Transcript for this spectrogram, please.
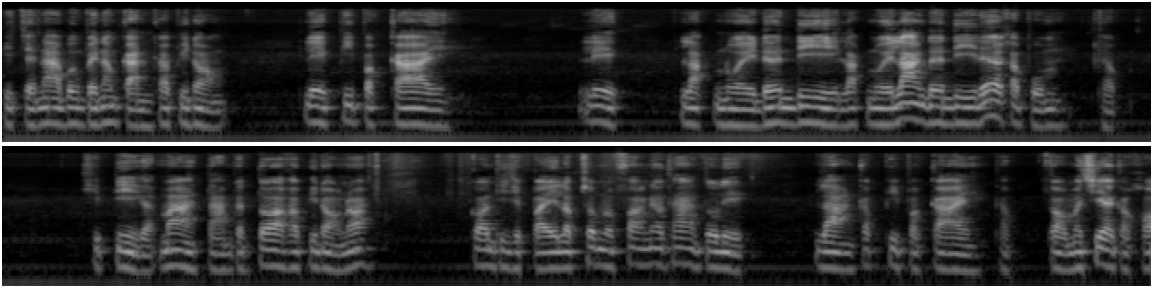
พิจารณาเบิ่งไปน้ำกันครับพี่น้อง เลขพี่ประกาย เลข หลักหน่วยเดินดี หลักหน่วยล่างเดินดีเด้อครับผมครับคลิปนี้ก็มาตามกันต่อครับพี่น้องเนาะก่อนที่จะไปรับชมรับฟังแนวทางตัวเลขล่างกับพี่ประกายครับต่อมาเชียร์กับขอ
